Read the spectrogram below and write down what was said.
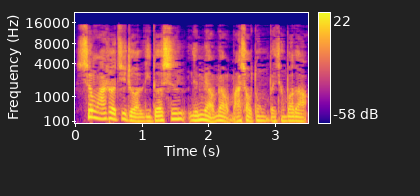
新华社记者李德新、林淼淼、马晓东北京报道。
